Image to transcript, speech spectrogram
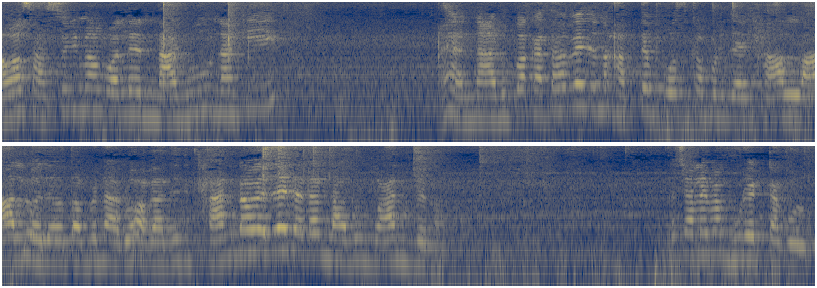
আমার শাশুড়ি মা বলে, নাড়ু নাকি হ্যাঁ নাড়ু পাকাতে হবে, যেন হাতে ফোসকা পড়ে যায় ঢাল লাল হয়ে যাবে, তবে নাড়ু হবে যদি ঠান্ডা হয়ে যায়, তাহলে নাড়ু বাঁধবে না। চলো এবার গুড়েরটা করব।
